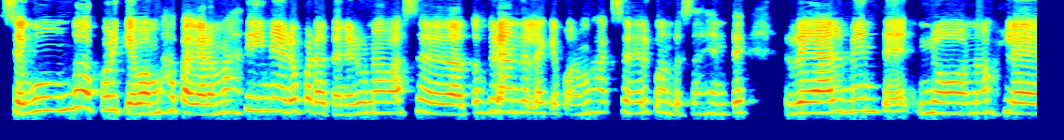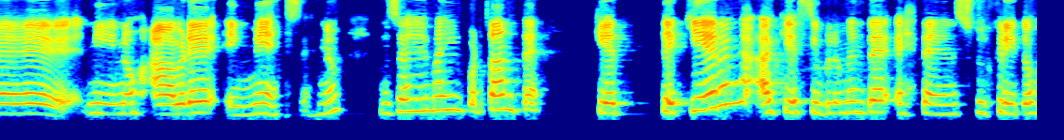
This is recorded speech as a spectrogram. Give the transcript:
Segundo, porque vamos a pagar más dinero para tener una base de datos grande a la que podemos acceder cuando esa gente realmente no nos lee ni nos abre en meses, ¿no? Entonces es más importante que te quieran a que simplemente estén suscritos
